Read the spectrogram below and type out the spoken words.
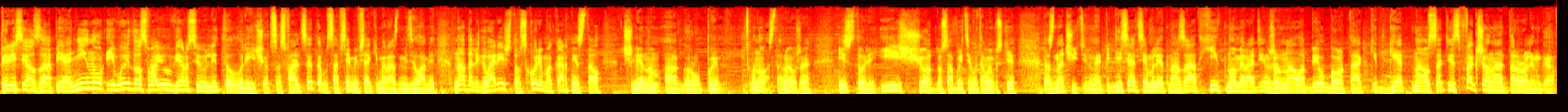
пересел за пианину и выдал свою версию Little Richards с фальцетом, со всеми всякими разными делами. Надо ли говорить, что вскоре Маккартни стал членом группы. Ну, остальное уже история. И еще одно событие в этом выпуске значительное. 57 лет назад хит номер один журнала Billboard «I Could Get No Satisfaction» от роллингов.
